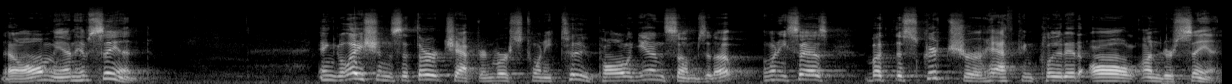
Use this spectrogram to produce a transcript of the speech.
that all men have sinned. In Galatians, the third chapter, in verse 22, Paul again sums it up when he says, But the Scripture hath concluded all under sin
